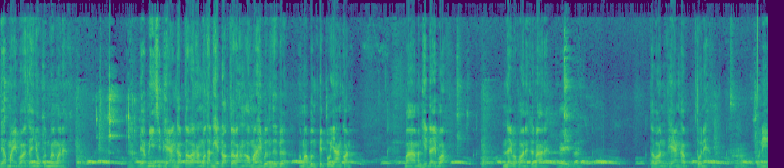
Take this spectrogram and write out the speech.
แบบใหม่เพราะว่าใช้ยกขึ้นเบิ่งว่าน่ะอ่าแบบนี้สิแพงครับแต่ว่าหังบ่ทันเฮ็ดดอกแต่ว่าหังเอามาให้เบิ่งซื่อๆเอามาเบิ่งเป็นตัวอย่างก่อน ว่ามันเฮ็ดได้บ่มันได้บ่พอเนี่ยคิดว่าเนี่ยได้ปะแต่ว่ามันแพงครับตัวเนี้ยตัวนี้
